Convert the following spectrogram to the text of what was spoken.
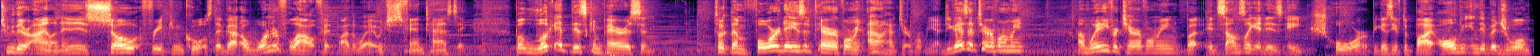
to their island, and it is so freaking cool. So they've got a wonderful outfit, by the way, which is fantastic. But look at this comparison. Took them four days of terraforming. I don't have terraforming yet. Do you guys have terraforming? I'm waiting for terraforming, but it sounds like it is a chore because you have to buy all the individual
